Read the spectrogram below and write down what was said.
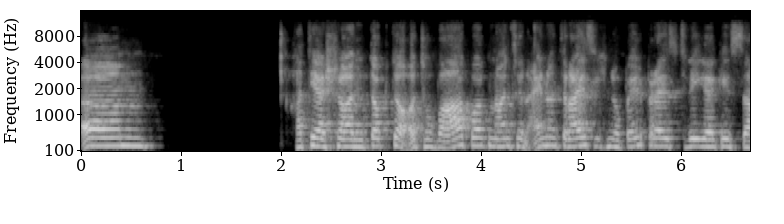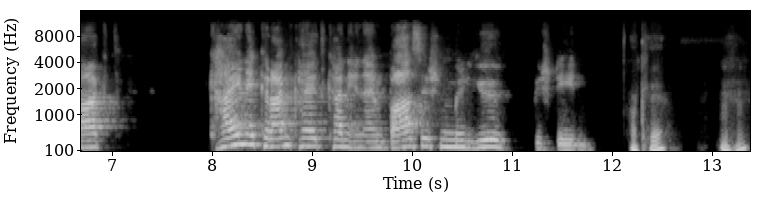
Ähm, hat ja schon Dr. Otto Warburg 1931 Nobelpreisträger gesagt, keine Krankheit kann in einem basischen Milieu bestehen. Okay. Mhm.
